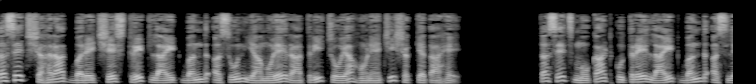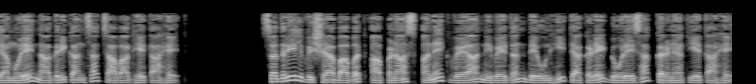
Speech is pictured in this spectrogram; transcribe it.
तसेच शहरात बरेचसे स्ट्रीट लाइट बंद असून यामुळे रात्री चोया होण्याची शक्यता आहे. तसेच मोकाट कुत्रे लाइट बंद असल्यामुळे नागरिकांचा चावा घेत आहेत सदरील विषयाबाबत आपणास अनेक वेळा निवेदन देऊनही त्याकडे डोळेझाक करण्यात येत आहे.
